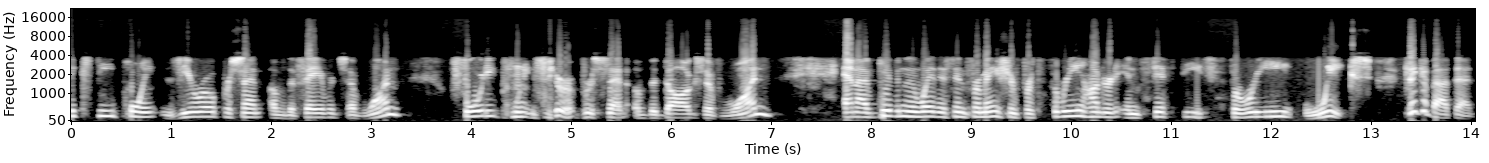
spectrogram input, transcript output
60.0% of the favorites have won. 40.0% of the dogs have won. And I've given away this information for 353 weeks. Think about that.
